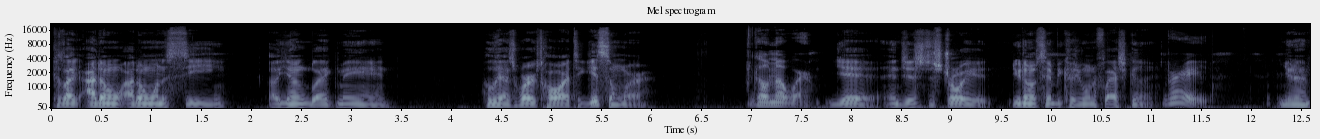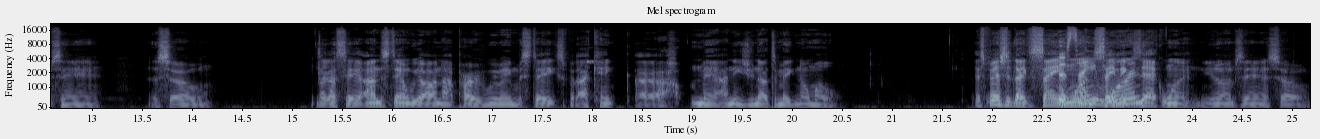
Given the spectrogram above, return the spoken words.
cause like I don't I don't want to see a young black man who has worked hard to get somewhere. Go nowhere. Yeah, and just destroy it. You know what I'm saying? Because you want to flash a gun. Right. You know what I'm saying? So, like I said, I understand we all not perfect. We make mistakes, but I can't. I, I, man, I need you not to make no more. Especially like the same The one, same same one? exact one. You know what I'm saying? So,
